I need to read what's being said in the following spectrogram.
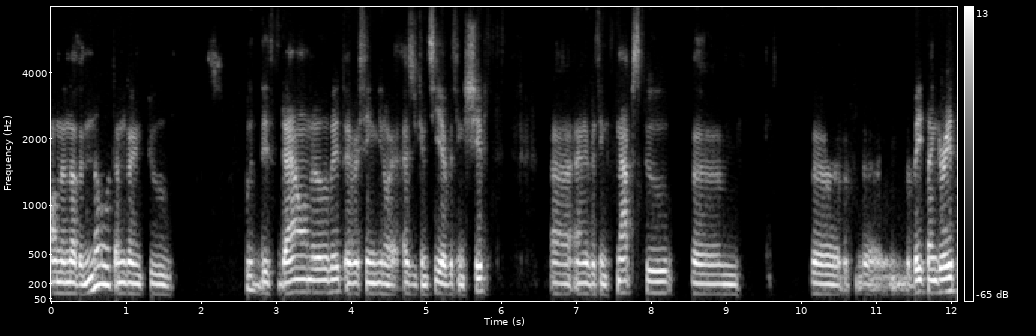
on another note, I'm going to put this down a little bit. Everything you know, as you can see, everything shifts uh, and everything snaps to um, the, the the baseline grid.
